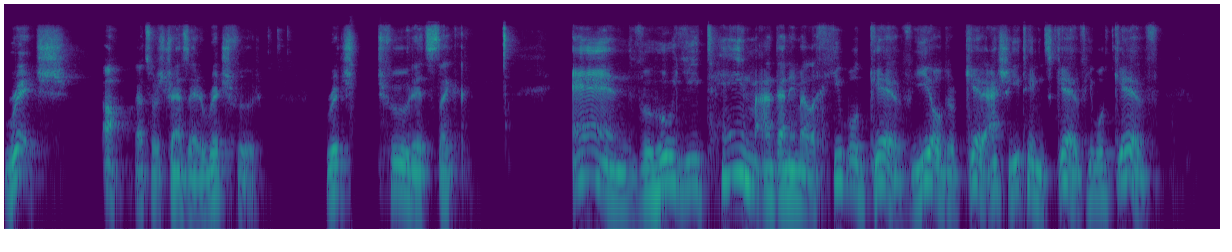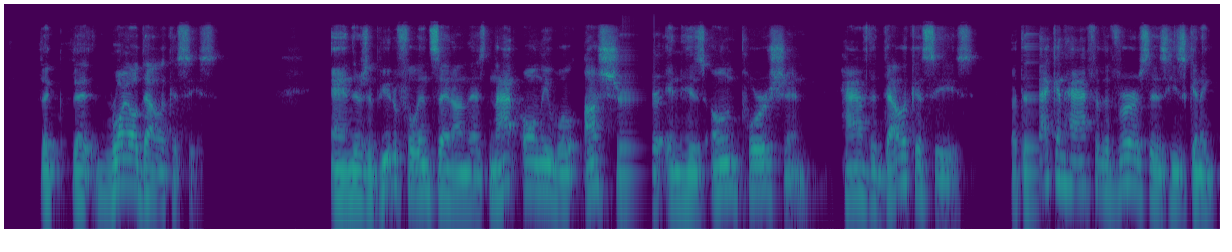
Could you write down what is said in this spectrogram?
rich. Ah, that's what it's translated. Rich food. Rich food. It's like, and melech. He will give, yield or give. Actually, yitain means give. He will give the, the royal delicacies. And there's a beautiful insight on this. Not only will Asher in his own portion have the delicacies, but the second half of the verse is he's going to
